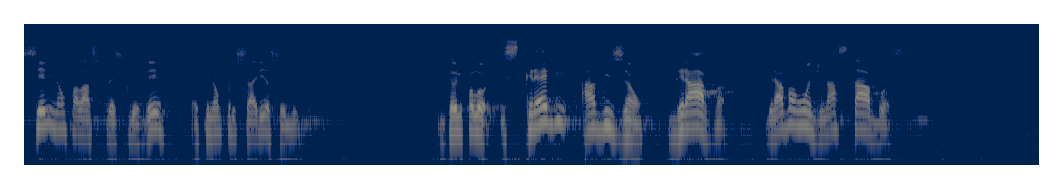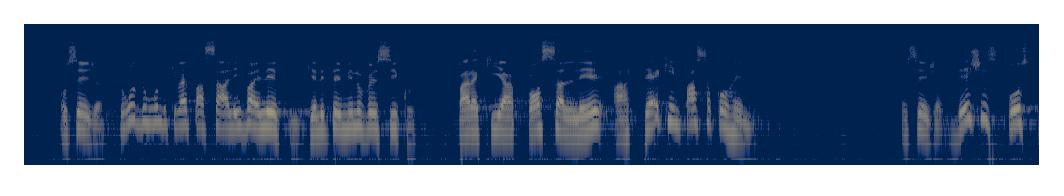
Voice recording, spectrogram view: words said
Se ele não falasse para escrever, é que não precisaria ser lida. Então ele falou: escreve a visão, grava. Grava onde? Nas tábuas. Ou seja, todo mundo que vai passar ali vai ler, porque ele termina o versículo, para que a possa ler até quem passa correndo. Ou seja, deixa exposto.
